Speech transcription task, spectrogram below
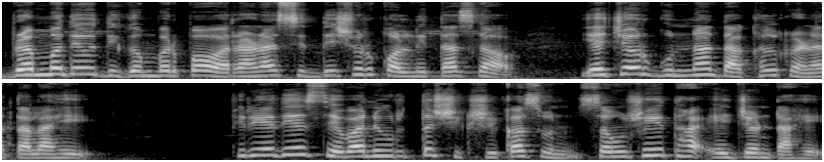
ब्रह्मदेव दिगंबर पवार राहणार सिद्धेश्वर कॉलनी तासगाव याच्यावर गुन्हा दाखल करण्यात आला आहे. फिर्यादी सेवानिवृत्त शिक्षिका असून संशयित हा एजंट आहे.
